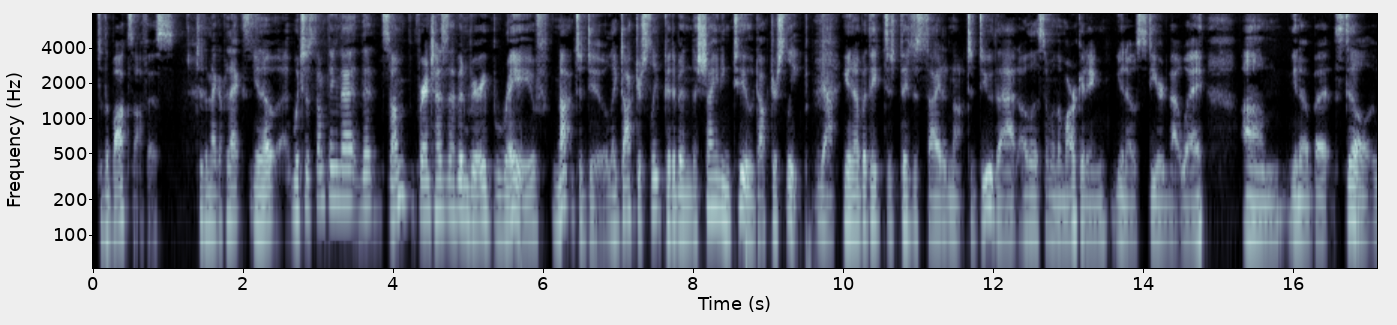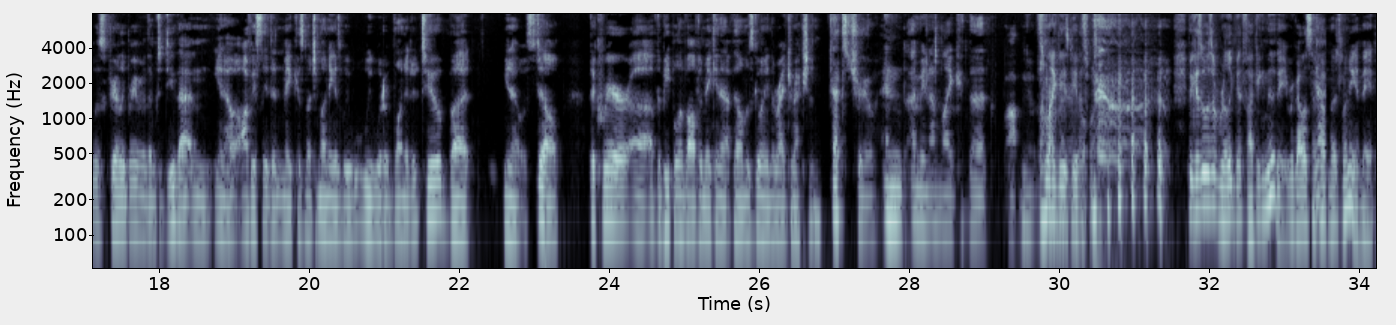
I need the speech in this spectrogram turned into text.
to the box office, To the Megaplex. you know, which is something that that some franchises have been very brave not to do. Like Doctor Sleep could have been The Shining too, Doctor Sleep, Yeah. you know, but they just they decided not to do that. Although some of the marketing, you know, steered that way. Um, you know, but still, it was fairly brave of them to do that, and you know, obviously, it didn't make as much money as we we would have wanted it to, but you know, still, the career uh, of the people involved in making that film is going in the right direction. That's true. And I mean, unlike the you know, Unlike these people, because it was a really good fucking movie, regardless of Yeah. how much money it made.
